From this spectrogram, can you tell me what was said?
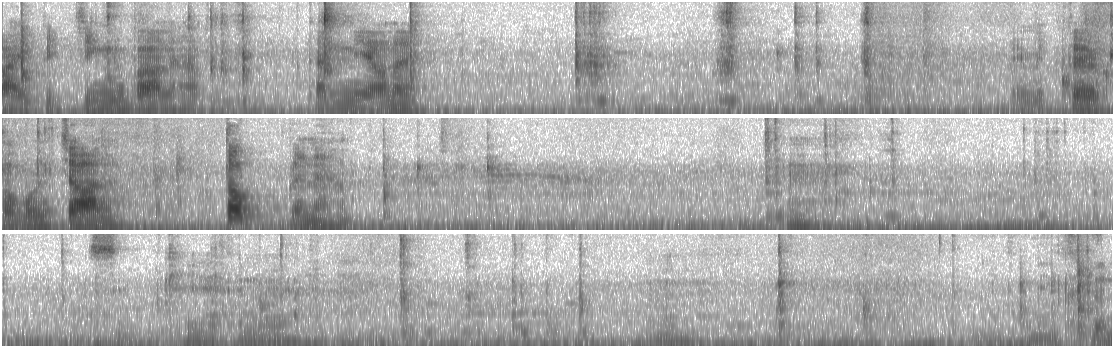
ไฟปิดจริงหรือเปล่านะครับ กันเหนียวหน่อยเอมิเตอร์ครบวงจรตุ๊บเลยนะครับอืม 10K ขึ้นไหมอืมไม่ขึ้น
